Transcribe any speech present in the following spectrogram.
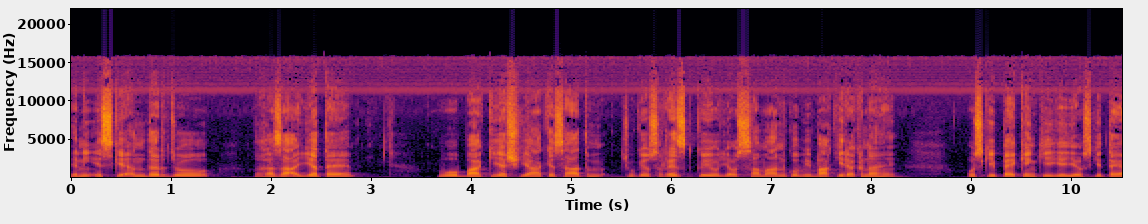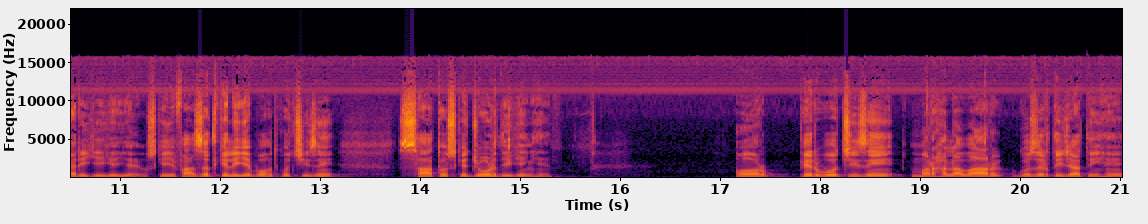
یعنی اس کے اندر جو غذائیت ہے، وہ باقی اشیاء کے ساتھ، چونکہ اس رزق کو یا اس سامان کو بھی باقی رکھنا ہے۔ اس کی پیکنگ کی گئی ہے، اس کی تیاری کی گئی ہے، اس کی حفاظت کے لیے بہت کچھ چیزیں ساتھ اس کے جوڑ دی گئی ہیں۔ اور پھر وہ چیزیں مرحلہ وار گزرتی جاتی ہیں،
